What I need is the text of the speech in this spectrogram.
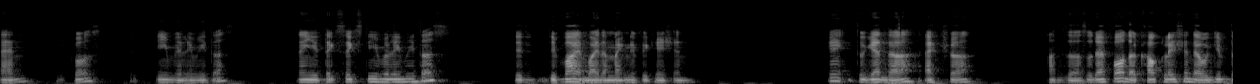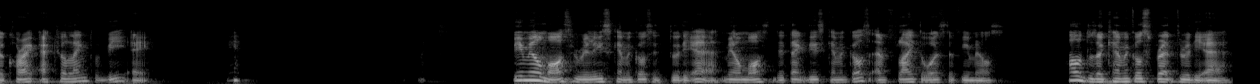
10 equals 60 millimeters. Then you take 60 millimeters divide by the magnification. Okay to get the actual answer. So therefore the calculation that will give the correct actual length would be A. Okay. Next. Female moths release chemicals into the air. Male moths detect these chemicals and fly towards the females. How do the chemicals spread through the air?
